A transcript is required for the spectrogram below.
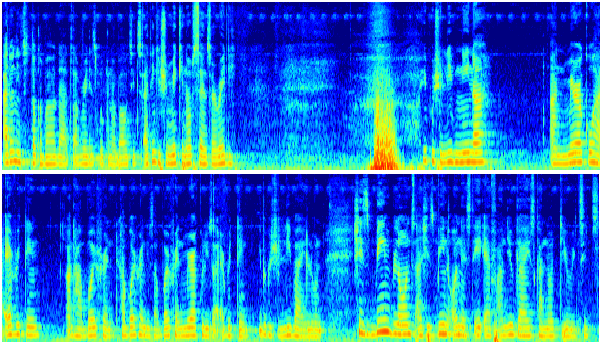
I don't need to talk about that. I've already spoken about it. I think it should make enough sense already. people should leave Nina and Miracle her everything and her boyfriend. Her boyfriend is her boyfriend. Miracle is her everything. You people should leave her alone. She's being blunt and she's being honest AF, and you guys cannot deal with it.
